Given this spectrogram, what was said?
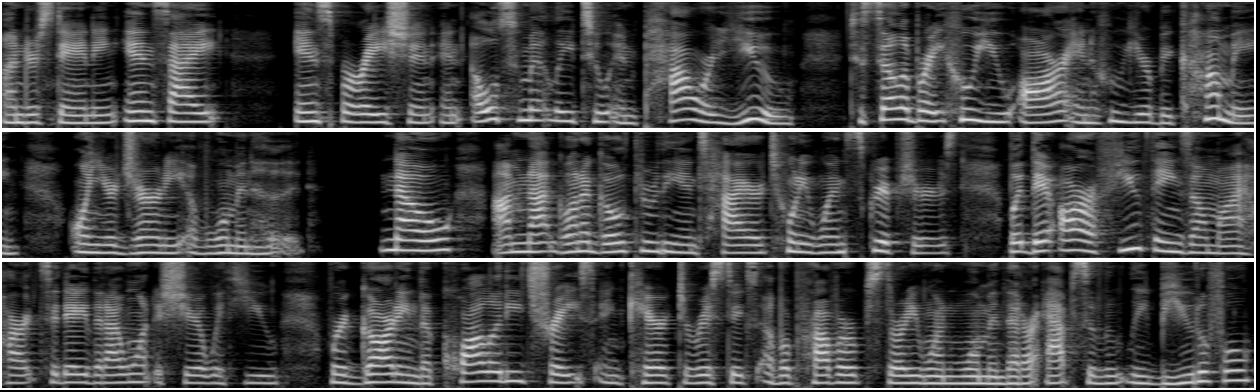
understanding, insight, inspiration, and ultimately to empower you to celebrate who you are and who you're becoming on your journey of womanhood. No, I'm not going to go through the entire 21 scriptures, but there are a few things on my heart today that I want to share with you regarding the quality traits and characteristics of a Proverbs 31 woman that are absolutely beautiful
